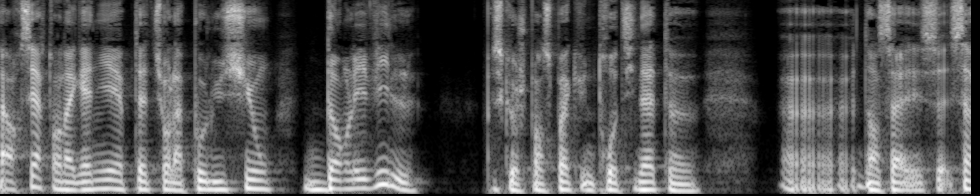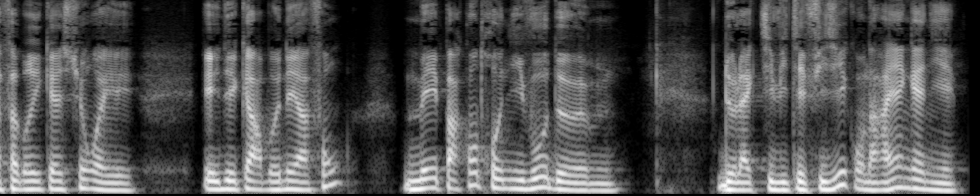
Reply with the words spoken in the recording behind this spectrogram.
Alors certes, on a gagné peut-être sur la pollution dans les villes, parce que je pense pas qu'une trottinette euh, euh dans sa, sa fabrication est, est décarbonée à fond. Mais par contre, au niveau de de l'activité physique, on n'a rien gagné.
